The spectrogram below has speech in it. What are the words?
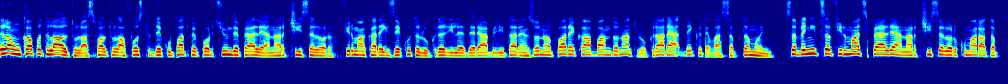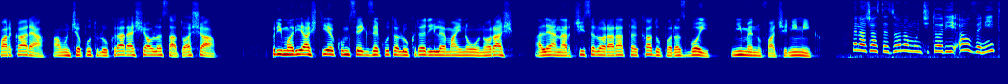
De la un capăt la altul, asfaltul a fost decupat pe porțiuni de pe alea Narciselor. Firma care execută lucrările de reabilitare în zonă pare că a abandonat lucrarea de câteva săptămâni. Să veniți să filmați pe alea Narciselor cum arată parcarea. Au început lucrarea și au lăsat-o așa. Primăria știe cum se execută lucrările mai nou în oraș. Alea Narciselor arată ca după război. Nimeni nu face nimic. În această zonă, muncitorii au venit,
